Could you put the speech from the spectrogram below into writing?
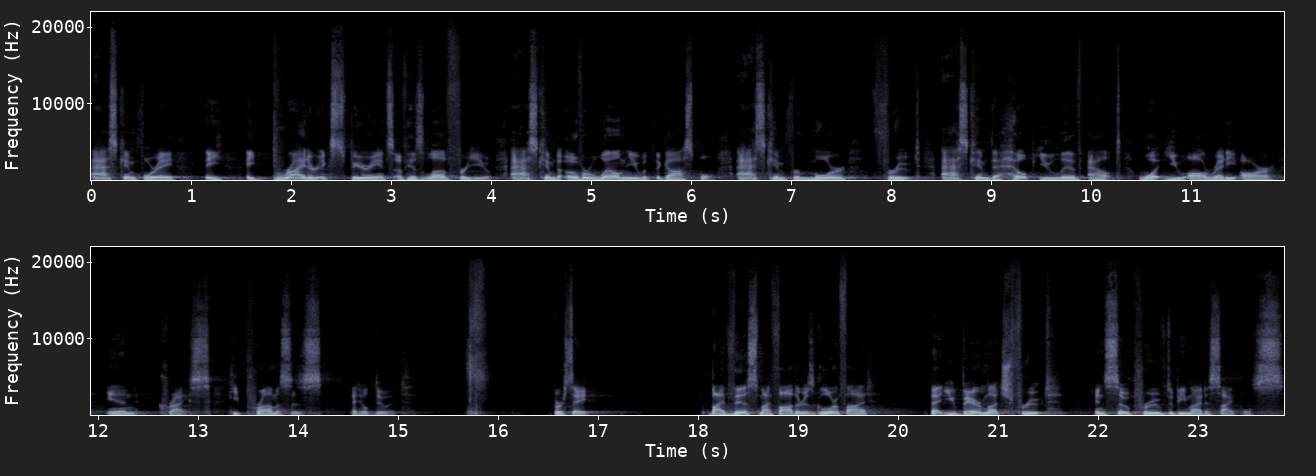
Ask Him for a, a, a, brighter experience of His love for you. Ask Him to overwhelm you with the gospel. Ask Him for more fruit. Ask Him to help you live out what you already are in Christ. He promises that He'll do it. Verse 8 By this my Father is glorified, that you bear much fruit and so prove to be my disciples.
